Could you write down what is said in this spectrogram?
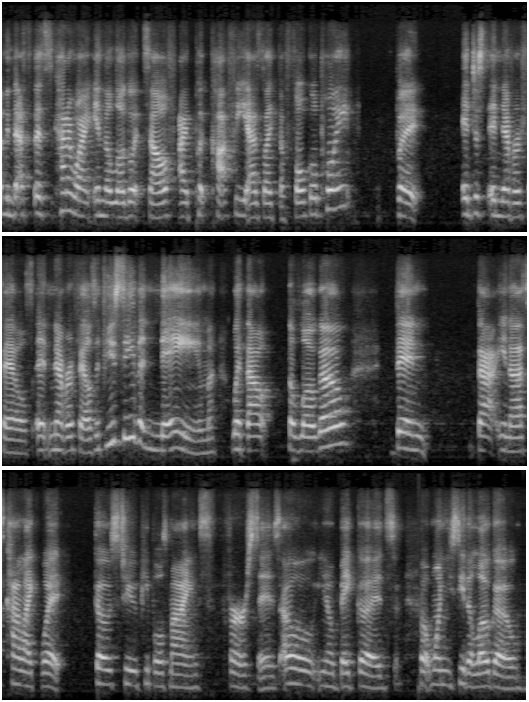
I mean, that's that's kind of why in the logo itself, I put coffee as like the focal point, but it just it never fails. It never fails. If you see the name without the logo, then that you know that's kind of like what goes to people's minds first is oh you know baked goods but when you see the logo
